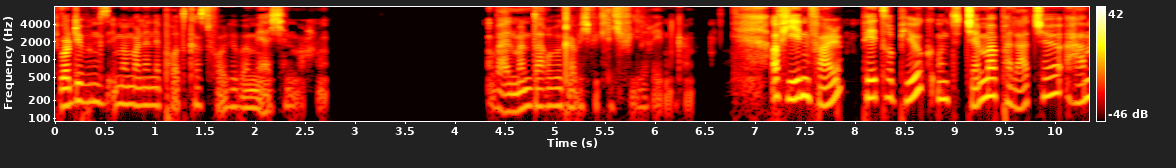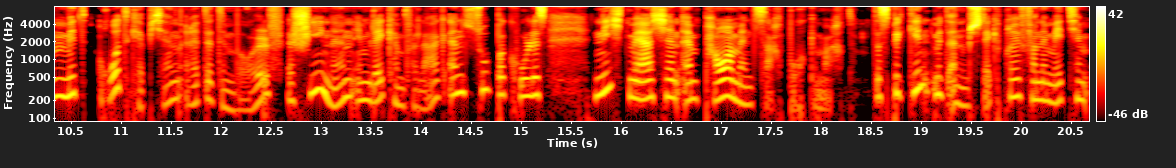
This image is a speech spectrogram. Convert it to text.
Ich wollte übrigens immer mal eine Podcast-Folge über Märchen machen, weil man darüber, glaube ich, wirklich viel reden kann. Auf jeden Fall, Petra Piuk und Gemma Palacio haben mit Rotkäppchen rettet den Wolf erschienen im Lakeham Verlag ein super cooles Nicht-Märchen-Empowerment-Sachbuch gemacht. Das beginnt mit einem Steckbrief von dem Mädchen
